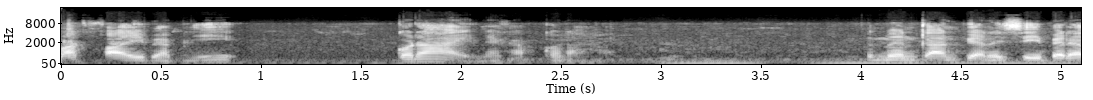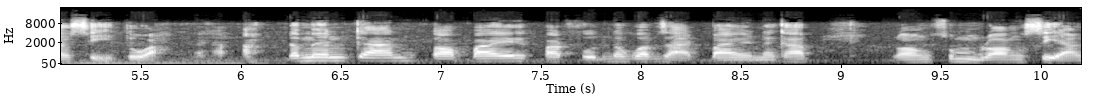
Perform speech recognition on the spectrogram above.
วัดไฟแบบนี้ก็ได้นะครับก็ได้ ดำเนินการเปลี่ยน IC ไปแล้ว 4 ตัวนะครับอะดำเนินการต่อไปปัดฝุ่นทำความสะอาดไปนะครับ ลองซุ่มลองเสียง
